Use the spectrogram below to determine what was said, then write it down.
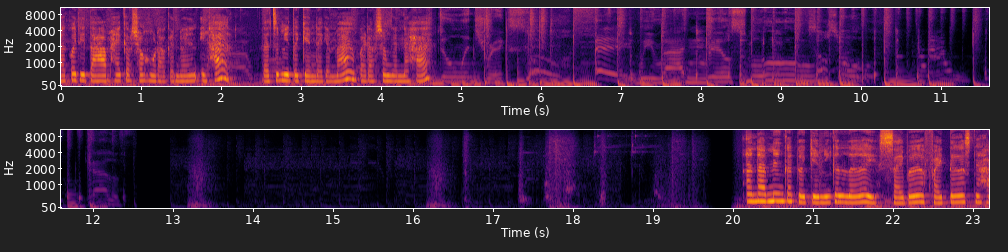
ร์กดติดตามให้กับช่องของเรากันด้วยนั่นเองค่ะแล้วจะมีตัวเกมใดกันบ้างไปรับชมกันนะคะ บหนึ่งกับตัวเกมนี้กันเลย Cyber Fighters นะค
